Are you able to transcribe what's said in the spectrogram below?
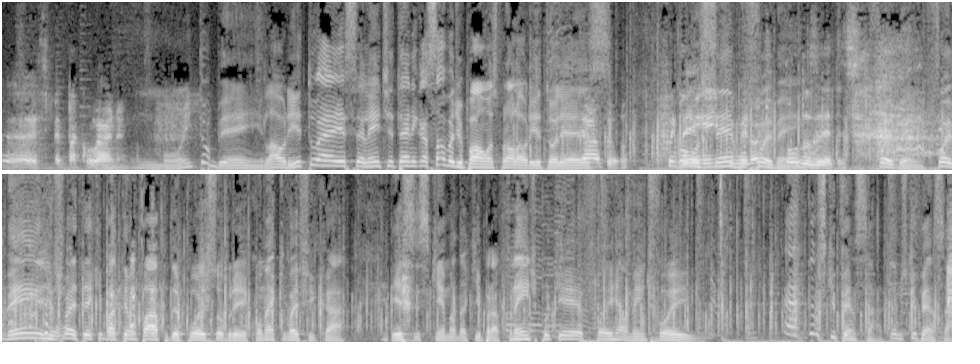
É espetacular, né? Muito bem. Laurito é excelente técnica. Salva de palmas para Laurito, aliás. Obrigado. Fui Como bem, hein? Sempre, melhor foi bem. todos eles. Foi bem, foi bem. A gente vai ter que bater um papo depois sobre como é que vai ficar esse esquema daqui pra frente, porque foi realmente foi. É, temos que pensar, temos que pensar.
